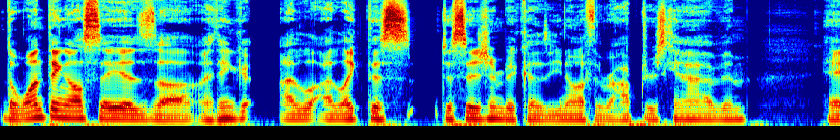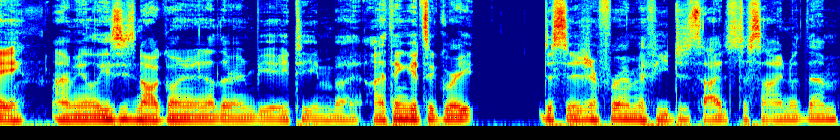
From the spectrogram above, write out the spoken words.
the one thing I'll say is uh, I think I, I like this decision because, you know, if the Raptors can't have him, hey, I mean, at least he's not going to another NBA team. But I think it's a great decision for him if he decides to sign with them,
